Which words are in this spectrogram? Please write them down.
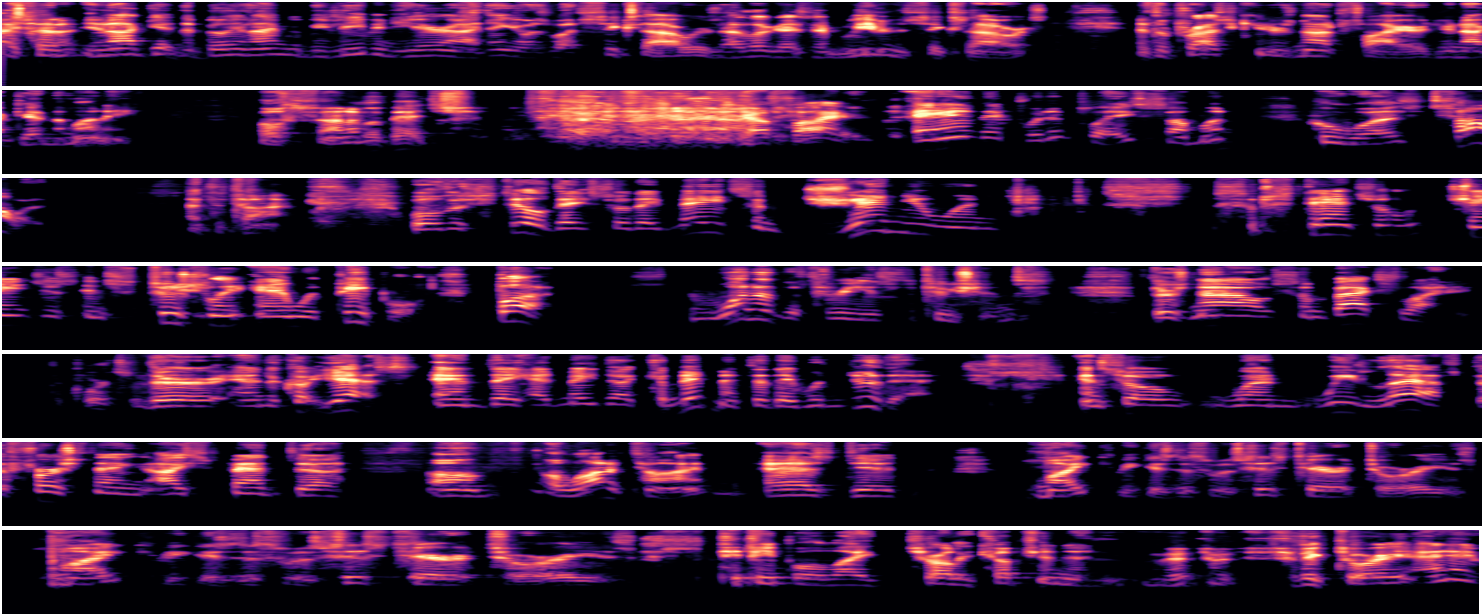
I said, You're not getting the billion. I'm going to be leaving here. And I think it was, what, six hours? I looked, I said, I'm leaving in six hours. If the prosecutor's not fired, you're not getting the money. Oh, son of a bitch. got fired. And they put in place someone who was solid at the time. Well, there's still, they, so they made some genuine substantial changes institutionally and with people. But in one of the three institutions, there's now some backsliding. The courts are there, and the court yes, and they had made that commitment that they wouldn't do that. And so when we left, the first thing I spent uh, um, a lot of time, as did Mike, because this was his territory, is Mike because this was his territory. Is people like Charlie Kupchan and Victoria. Anyway,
